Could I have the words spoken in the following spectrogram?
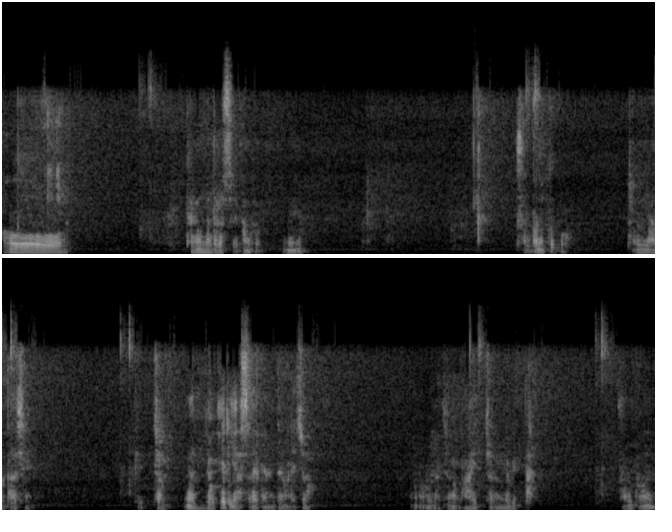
오, 잘못 만들었어요, 방금. 음. 3번은 끄고, 좀만 다시. B점. 음, 여기를 이었어야 되는데 말이죠. 어, 마지막 I점 여기 있다. 3분.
